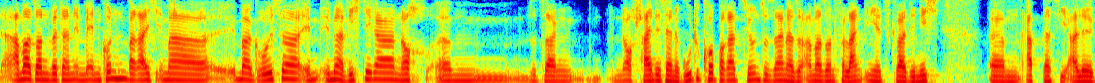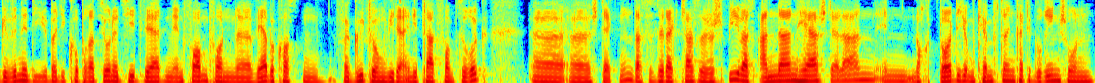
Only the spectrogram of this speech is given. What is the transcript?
Amazon wird dann im Endkundenbereich immer immer größer, immer wichtiger. Noch ähm, sozusagen noch scheint es ja eine gute Kooperation zu sein. Also Amazon verlangt Ihnen jetzt quasi nicht ähm, ab, dass Sie alle Gewinne, die über die Kooperation erzielt werden, in Form von äh, Werbekostenvergütung wieder in die Plattform zurück äh, äh. Das ist ja das klassische Spiel, was anderen Herstellern in noch deutlich umkämpfteren Kategorien schon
